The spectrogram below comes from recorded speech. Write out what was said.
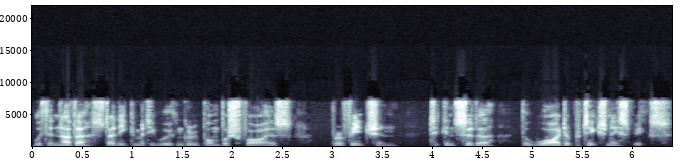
with another study committee working group on bushfires prevention to consider the wider protection aspects.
